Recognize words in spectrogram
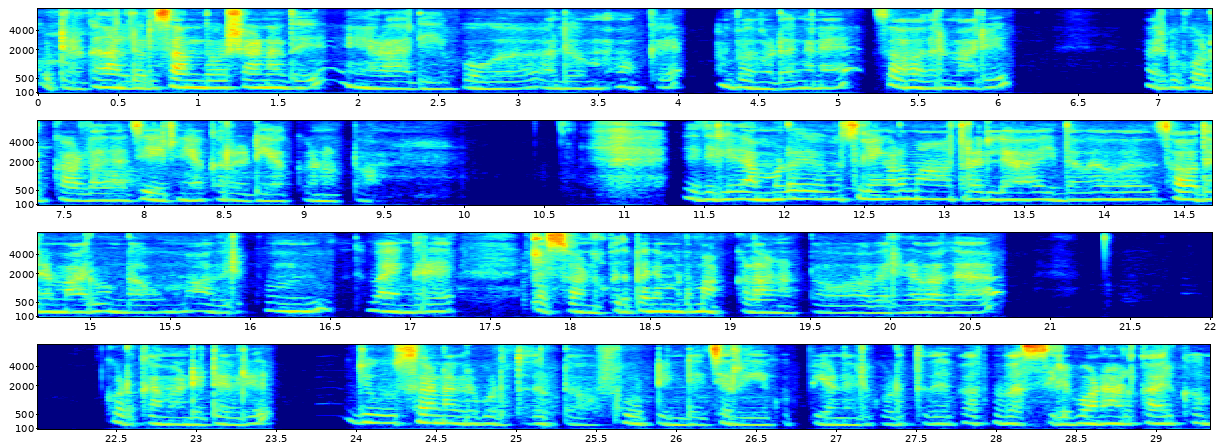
കുട്ടികൾക്ക് നല്ലൊരു സന്തോഷമാണ് അത് റാലി പോകാനും ഒക്കെ. അപ്പോൾ ഇവിടെ ഇങ്ങനെ സഹോദരന്മാർ അവർക്ക് കൊടുക്കാനുള്ള ചേരിനെയൊക്കെ റെഡിയാക്കണം കേട്ടോ. ഇതിൽ നമ്മൾ മുസ്ലിങ്ങൾ മാത്രമല്ല ഇത് സഹോദരന്മാരും ഉണ്ടാവും. അവർക്കും ഭയങ്കര രസമാണ്. ഇപ്പോൾ ഇതിപ്പോൾ നമ്മുടെ മക്കളാണ് കേട്ടോ അവരുടെ വക കൊടുക്കാൻ വേണ്ടിയിട്ട് അവർ ജ്യൂസാണ് അവർ കൊടുത്തത് കേട്ടോ ഫ്രൂട്ടിന്റെ ചെറിയ കുപ്പിയാണ് അവർ കൊടുത്തത്. ബസ്സിൽ പോണ ആൾക്കാർക്കും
